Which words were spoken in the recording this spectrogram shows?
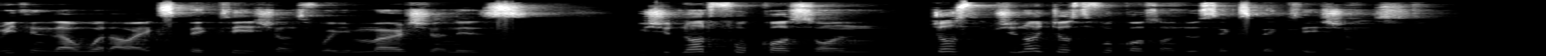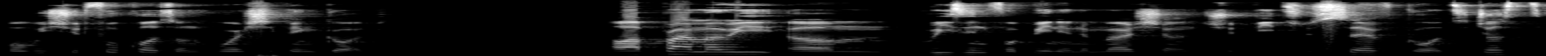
written down what our expectations for immersion is, we should not focus on just we should not just focus on those expectations, but we should focus on worshiping God. Our primary um, reason for being in immersion should be to serve God, to just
